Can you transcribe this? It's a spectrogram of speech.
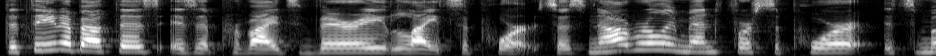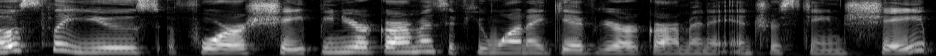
The thing about this is it provides very light support. So it's not really meant for support. It's mostly used for shaping your garments if you want to give your garment an interesting shape.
